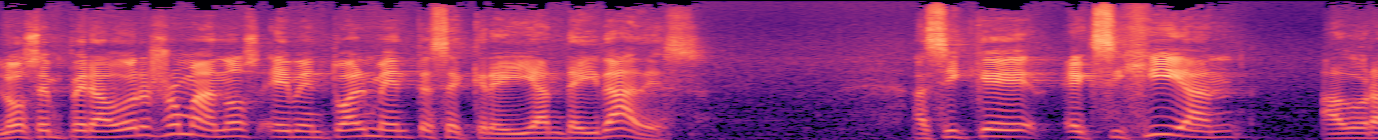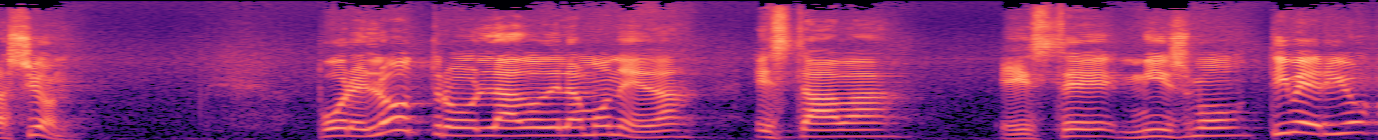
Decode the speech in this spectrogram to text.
los emperadores romanos eventualmente se creían deidades. Así que exigían adoración. Por el otro lado de la moneda estaba este mismo Tiberio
